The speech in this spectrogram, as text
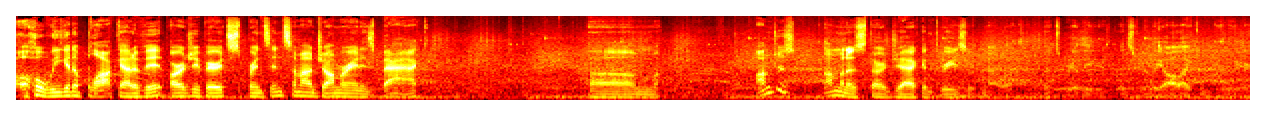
Oh, we get a block out of it. RJ Barrett sprints in. Somehow Ja Morant is back. Um, I'm just, I'm going to start jacking threes with Noah. That's really, that's really all I can do here.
